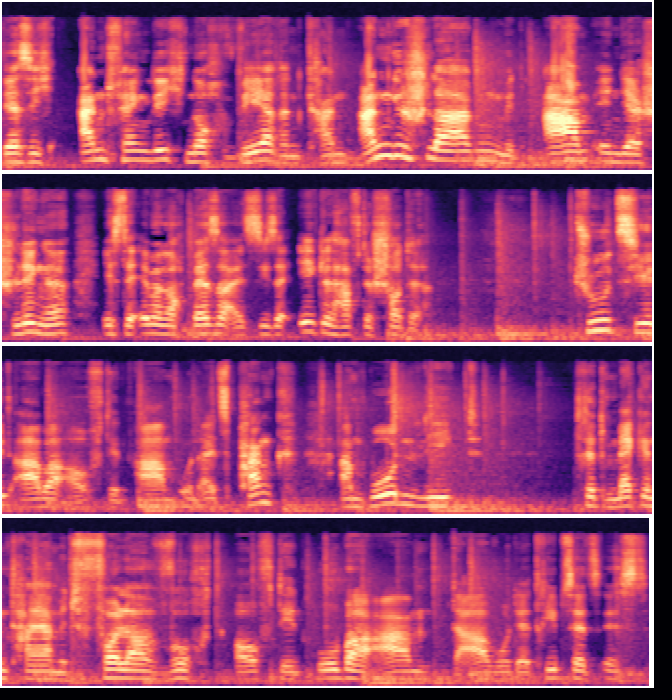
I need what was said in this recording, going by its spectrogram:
der sich anfänglich noch wehren kann. Angeschlagen mit Arm in der Schlinge ist er immer noch besser als dieser ekelhafte Schotte. True zielt aber auf den Arm und als Punk am Boden liegt, tritt McIntyre mit voller Wucht auf den Oberarm, da wo der Triebsatz ist,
